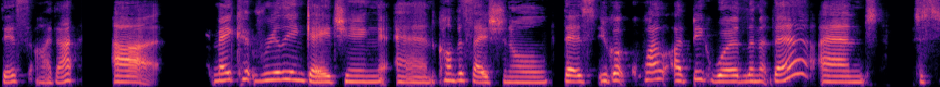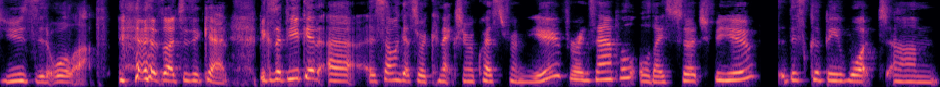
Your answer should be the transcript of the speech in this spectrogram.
this, I that. Uh, make it really engaging and conversational. There's you've got quite a big word limit there, and just use it all up as much as you can. Because if you get a, if someone gets a connection request from you, for example, or they search for you, this could be what um,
